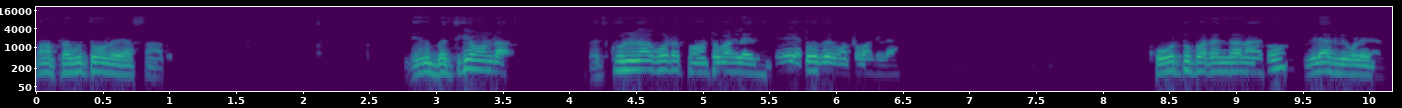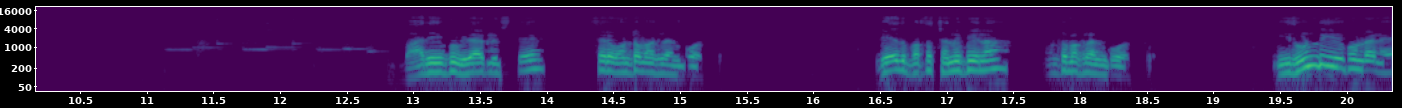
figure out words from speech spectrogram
మన ప్రభుత్వంలో వేస్తున్నారు. నేను బతికే ఉండ. బతుకున్నా కూడా వంట మహిళ ఎటువంటి ఎటో వంట కోర్టు పరంగా నాకు విడాకులు ఇవ్వలేదు. భార్యకు విడాకులు ఇస్తే సరే వంట మహిళ అనుకోవచ్చు లేదు భర్త చనిపోయినా వంట మహిళ అనుకోవచ్చు. ఈ రెండు ఇవ్వకుండానే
